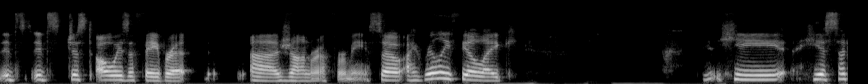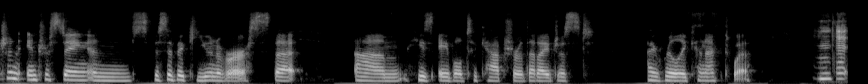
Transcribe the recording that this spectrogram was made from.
it's, it's just always a favorite uh, genre for me. So I really feel like he he has such an interesting and specific universe that um, he's able to capture that I just I really connect with. And the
